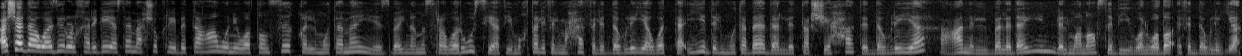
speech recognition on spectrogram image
أشاد وزير الخارجية سامح شكري بالتعاون والتنسيق المتميز بين مصر وروسيا في مختلف المحافل الدولية والتأييد المتبادل للترشيحات الدولية عن البلدين للمناصب والوظائف الدولية.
